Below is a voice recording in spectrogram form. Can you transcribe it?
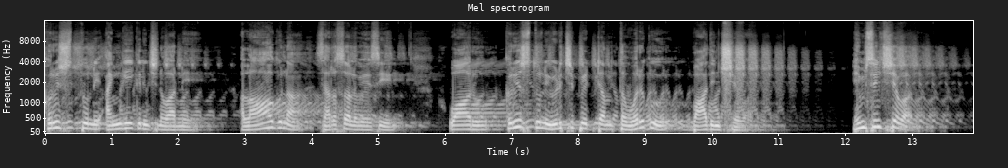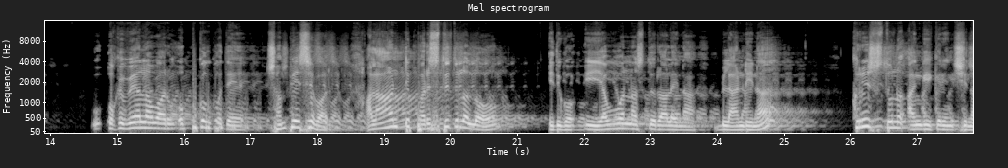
క్రీస్తుని అంగీకరించిన వారిని అలాగున సరసాలు వేసి వారు క్రీస్తుని విడిచిపెట్టేంత వరకు బాధించేవారు. హింసించేవారు. ఒకవేళ వారు ఒప్పుకోకపోతే చంపేసేవారు. అలాంటి పరిస్థితులలో ఇదిగో ఈ యవ్వనస్తురాలైన బ్లాండినా క్రీస్తును అంగీకరించిన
